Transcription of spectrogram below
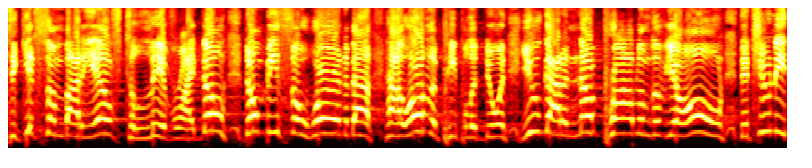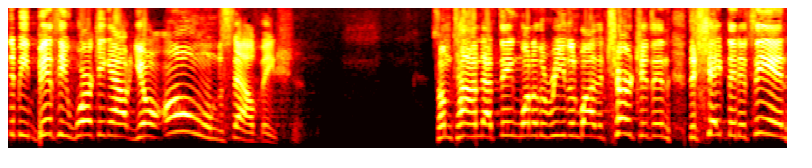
to get somebody else to live right. Don't, don't be so worried about how other people are doing. You've got enough problems of your own that you need to be busy working out your own salvation. Sometimes I think one of the reasons why the church is in the shape that it's in,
